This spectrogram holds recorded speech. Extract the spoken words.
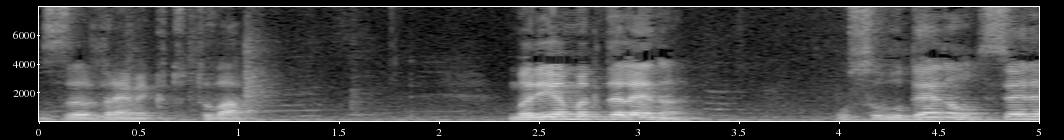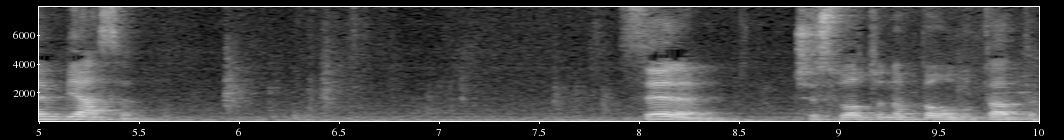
за време като това. Мария Магдалена, освободена от седем бяса. Седем. Числото на пълнотата.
